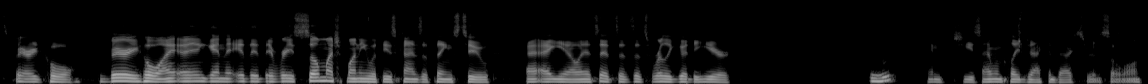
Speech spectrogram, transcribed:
It's very cool. Very cool. I, I again, it, they've raised so much money with these kinds of things too. I, I you know, it's, it's it's it's really good to hear. Mhm. And geez, I haven't played Jak and Daxter in so long.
